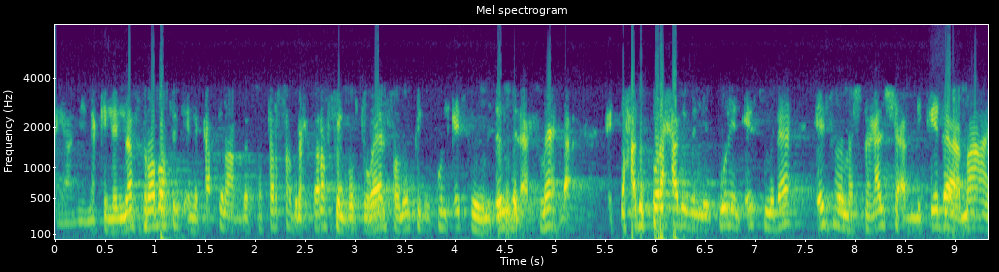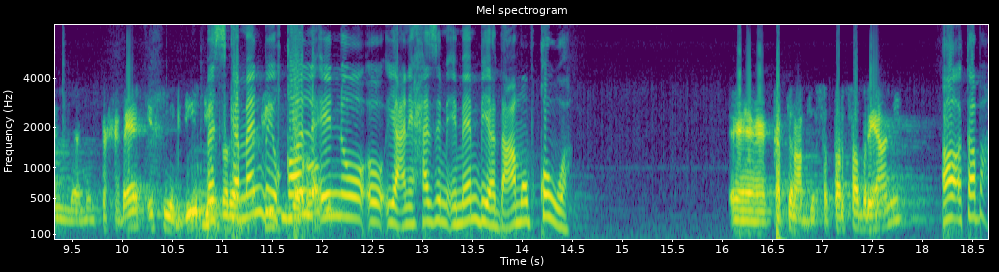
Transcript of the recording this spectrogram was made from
يعني لكن الناس ربطت إن كابتن عبد الستار صبري احترف في البرتغال فممكن يكون اسم من ضمن الأسماء. لا اتحاد الكرة حابب إن يكون الاسم ده اسم ما اشتغلش قبل كده مع المنتخبات اسم جديد بس كمان بيقال. إنه يعني حازم إمام بيدعمه بقوة. آه، كابتن عبد الستار صبري يعني؟ آه طبعا.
